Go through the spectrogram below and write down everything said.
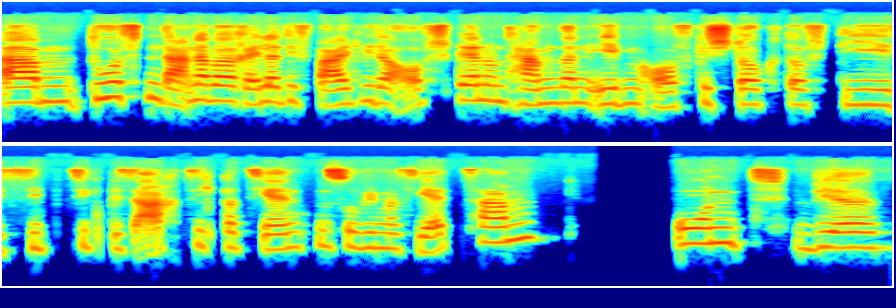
ähm, durften dann aber relativ bald wieder aufsperren und haben dann eben aufgestockt auf die 70 bis 80 Patienten, so wie wir es jetzt haben. Und wir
